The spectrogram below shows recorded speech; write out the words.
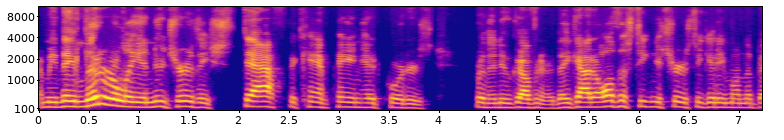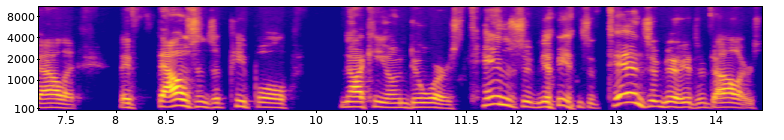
I mean, they literally in New Jersey staff the campaign headquarters for the new governor. They got all the signatures to get him on the ballot. They've thousands of people knocking on doors, tens of millions of tens of millions of dollars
